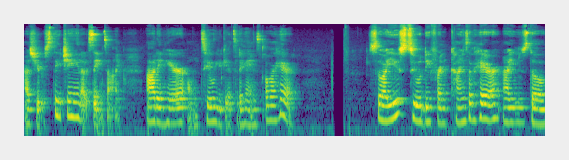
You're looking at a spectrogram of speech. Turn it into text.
as you're stitching at the same time adding hair until you get to the ends of our hair so I use two different kinds of hair. I use the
